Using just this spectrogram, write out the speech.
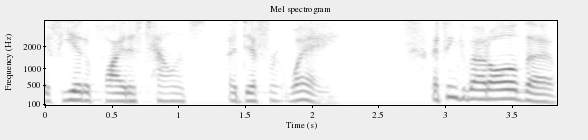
if he had applied his talents a different way. I think about all the,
